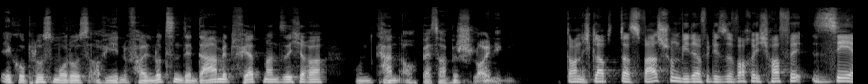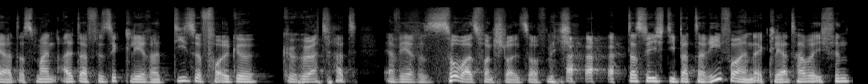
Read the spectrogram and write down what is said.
Eco Plus Modus auf jeden Fall nutzen, denn damit fährt man sicherer und kann auch besser beschleunigen. Don, ich glaube, das war's schon wieder für diese Woche. Ich hoffe sehr, dass mein alter Physiklehrer diese Folge gehört hat, er wäre sowas von stolz auf mich. das, wie ich die Batterie vorhin erklärt habe, ich finde,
